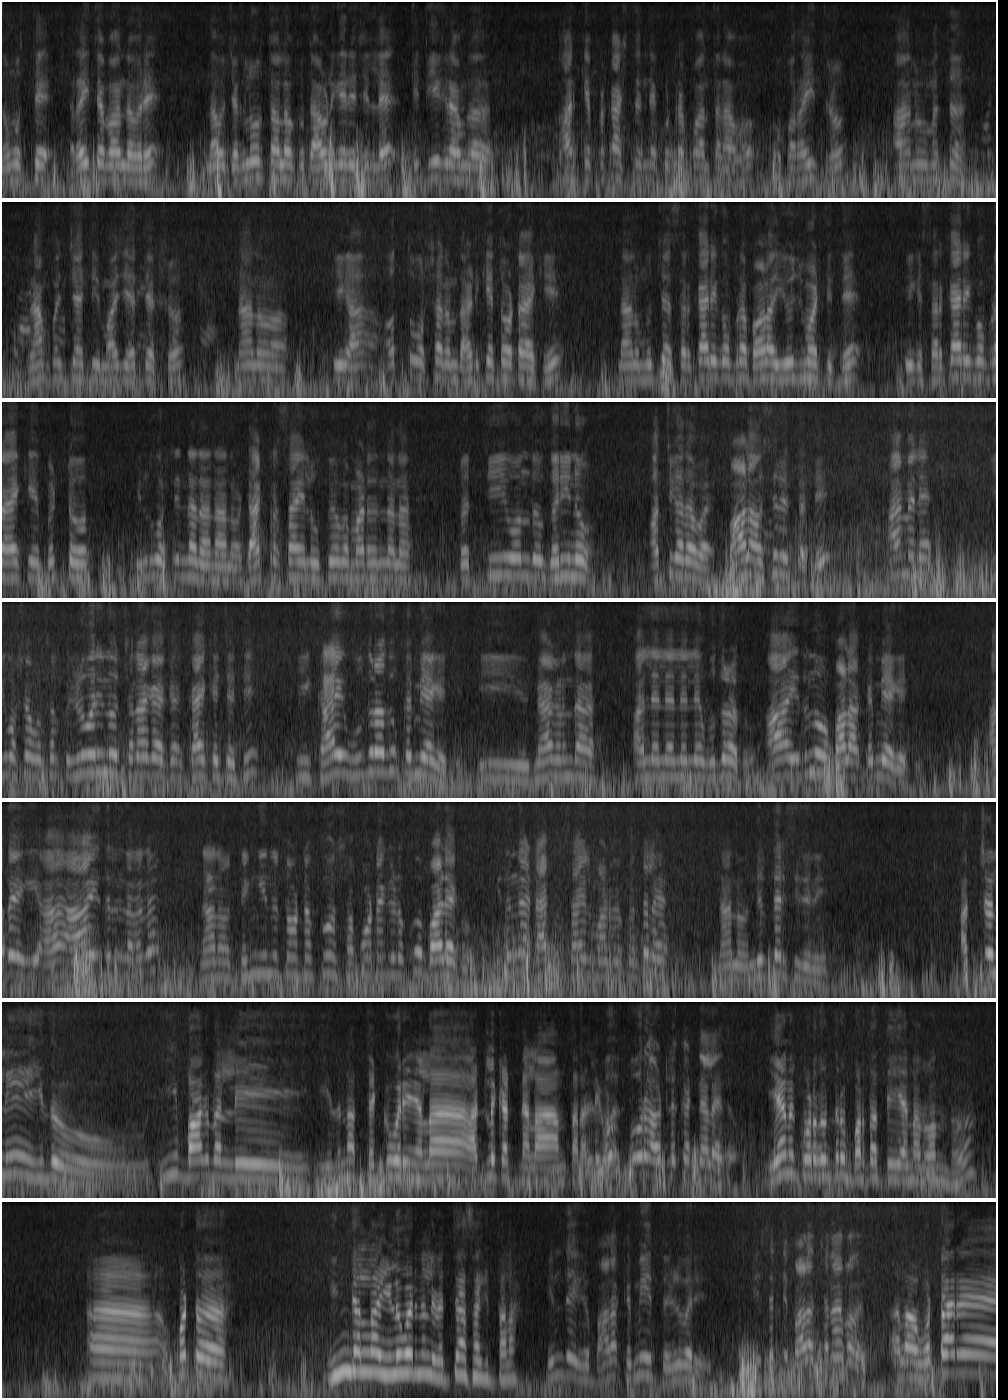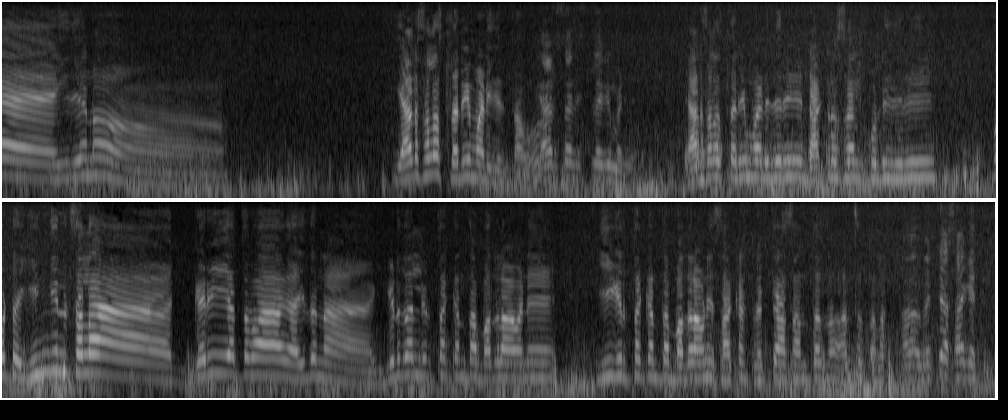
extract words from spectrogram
ನಮಸ್ತೆ, ರೈತ ಬಾಂಧವರೇ. ನಾವು ಜಗಳೂರು ತಾಲೂಕು ದಾವಣಗೆರೆ ಜಿಲ್ಲೆ ತಿದ್ದಿ ಗ್ರಾಮದ ಆರ್ ಕೆ ಪ್ರಕಾಶ್ ತಂದೆ ಕುಟ್ರಪ್ಪ ಅಂತ ನಾವು ಒಬ್ಬ ರೈತರು ಹಾಗೂ ಮತ್ತು ಗ್ರಾಮ ಪಂಚಾಯತಿ ಮಾಜಿ ಅಧ್ಯಕ್ಷರು. ನಾನು ಈಗ ಹತ್ತು ವರ್ಷ ನಮ್ಮದು ಅಡಿಕೆ ತೋಟ ಹಾಕಿ, ನಾನು ಮುಂಚೆ ಸರ್ಕಾರಿ ಗೊಬ್ಬರ ಭಾಳ ಯೂಸ್ ಮಾಡ್ತಿದ್ದೆ. ಈಗ ಸರ್ಕಾರಿ ಗೊಬ್ಬರ ಹಾಕಿ ಬಿಟ್ಟು ಹಿಂದೂ ವರ್ಷದಿಂದ ನಾನು ಡಾಕ್ಟರ್ ಸಾಯಿಲ್ ಉಪಯೋಗ ಮಾಡೋದ್ರಿಂದ ನಾನು ಪ್ರತಿಯೊಂದು ಗರಿನೂ ಹಚ್ಚಗದವೆ ಭಾಳ ಹಸಿರು ಇರ್ತೈತಿ ಆಮೇಲೆ ಈ ವರ್ಷ ಒಂದು ಸ್ವಲ್ಪ ಇಳುವರಿನೂ ಚೆನ್ನಾಗಿ ಕಾಯಿ ಕಚ್ಚೈತಿ. ಈ ಕಾಯಿ ಉದುರೋದು ಕಮ್ಮಿ ಆಗೈತಿ. ಈ ಮ್ಯಾಗಳಿಂದ ಅಲ್ಲೆಲ್ಲಿ ಅಲ್ಲೆಲ್ಲೇ ಉದುರೋದು. ಆ ಇದನ್ನು ಭಾಳ ಕಮ್ಮಿ ಆಗೈತಿ. ಅದೇ ಈ ಆ- ಇದರಿಂದ ನಾನು ತೆಂಗಿನ ತೋಟಕ್ಕೂ ಸಪೋಟ ಗಿಡಕ್ಕೂ ಬಾಳೆಗೂ ಇದನ್ನು ಡಾಕ್ಟರ್ ಸಾಯಿಲ್ ಮಾಡಬೇಕು ಅಂತಲೇ ನಾನು ನಿರ್ಧರಿಸಿದ್ದೀನಿ. ಆಕ್ಚುಲಿ ಇದು ಈ ಭಾಗದಲ್ಲಿ ಇದನ್ನ ತೆಗ್ಗುವರಿ ನೆಲ ಅಡ್ಲಕಟ್ ನೆಲ ಅಂತಾರೆ ಹಳ್ಳಿಗಳು ಪೂ- ಪೂರ ಅಡ್ಲು ನೆಲ ಇದು. ಏನು ಕೊಡದಿದ್ರು ಬರ್ತತಿ ಅನ್ನೋದು ಒಂದು. ಬಟ್ ಹಿಂದೆಲ್ಲ ಇಳುವರಿನಲ್ಲಿ ವ್ಯತ್ಯಾಸ ಆಗಿತ್ತಲ್ಲ? ಹಿಂದೆ ಈಗ ಭಾಳ ಕಮ್ಮಿ ಇತ್ತು ಇಳುವರಿ. ಈ ಸರ್ತಿ ಭಾಳ ಚೆನ್ನಾಗಿ ಬಂದ ಅಲ್ಲ ಒಟ್ಟಾರೆ ಇದೇನು ಎರಡು ಸಲ ಸ್ಲರಿ ಮಾಡಿದಿರಿ ತಾವು? ಎರಡು ಸಲ ಸ್ಲರಿ ಮಾಡಿದಿರಿ ಎರಡು ಸಲ ಸ್ಲರಿ ಮಾಡಿದಿರಿ ಡಾಕ್ಟರ್ ಸಲ ಕೊಟ್ಟಿದ್ದೀರಿ. ಬಟ್ ಹಿಂದಿನ ಸಲ ಗರಿ ಅಥವಾ ಇದನ್ನ ಗಿಡದಲ್ಲಿರ್ತಕ್ಕಂಥ ಬದಲಾವಣೆ ಈಗಿರ್ತಕ್ಕಂಥ ಬದಲಾವಣೆ ಸಾಕಷ್ಟು ವ್ಯತ್ಯಾಸ ಅಂತ ಅನ್ಸುತ್ತಲ್ಲ? ವ್ಯತ್ಯಾಸ ಆಗೈತಿ.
